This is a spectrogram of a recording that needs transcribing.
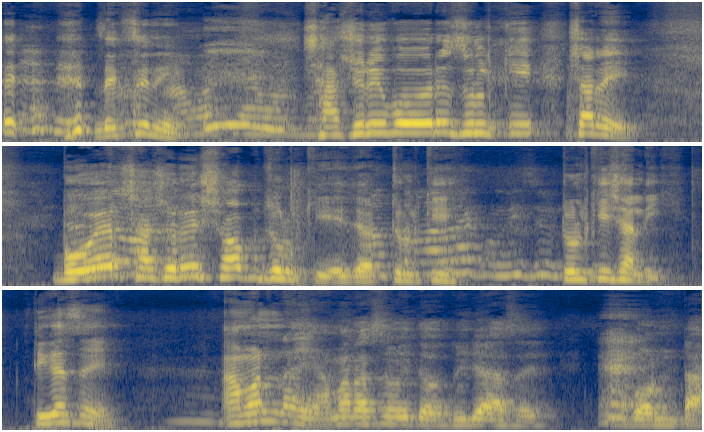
দেখছি নি? শাশুড়ি বউয়ের জুলকি সারে বউয়ের শাশুড়ির সব জুলকি এই যে টুলকি টুলকি শালি। ঠিক আছে? আমার নাই, আমার আছে ওই তো, দুইটা আছে, ঘণ্টা।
